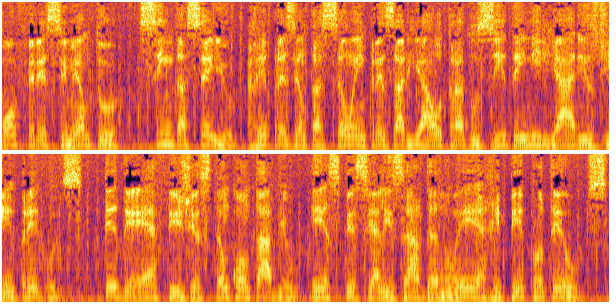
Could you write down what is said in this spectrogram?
Oferecimento Sindaceio, representação empresarial traduzida em milhares de empregos. TDF Gestão Contábil, especializada no ERP Proteus.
